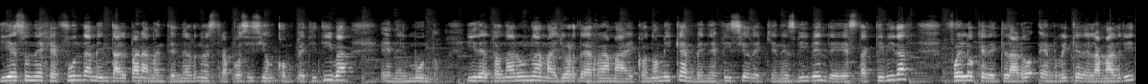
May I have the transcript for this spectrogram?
y es un eje fundamental para mantener nuestra posición competitiva en el mundo y detonar una mayor derrama económica en beneficio de quienes viven de esta actividad, fue lo que declaró Enrique de la Madrid,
